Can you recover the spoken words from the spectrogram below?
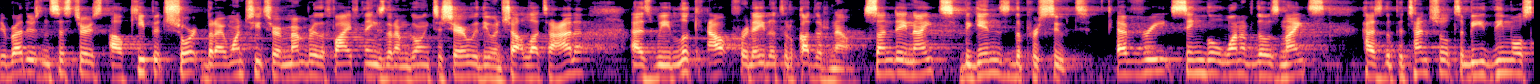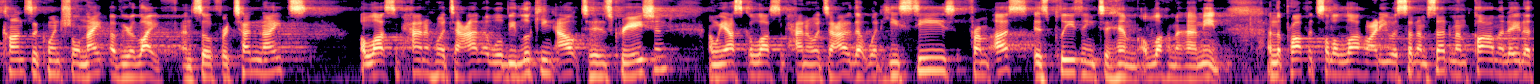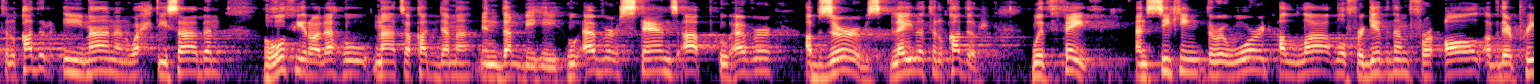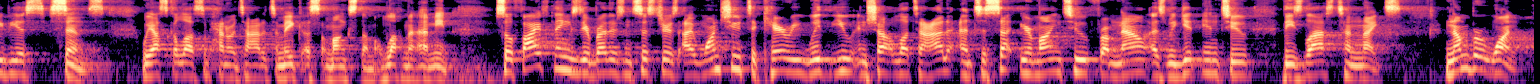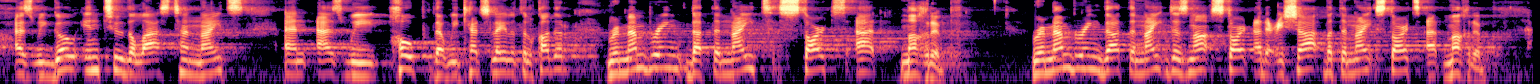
Dear brothers and sisters, I'll keep it short, but I want you to remember the five things that I'm going to share with you, inshallah ta'ala, as we look out for Laylatul Qadr now. Sunday night begins the pursuit. Every single one of those nights has the potential to be the most consequential night of your life. And so for 10 nights, Allah subhanahu wa ta'ala will be looking out to His creation and we ask Allah subhanahu wa ta'ala that what He sees from us is pleasing to Him. Allahumma ameen. And the Prophet sallallahu alaihi wasallam said, "Man qama laylatul qadr imanan wa ihtisaban غفر له ما تقدم من ذنبه." Whoever stands up, whoever observes Laylatul Qadr with faith and seeking the reward, Allah will forgive them for all of their previous sins. We ask Allah subhanahu wa ta'ala to make us amongst them. Allahumma ameen. So five things, dear brothers and sisters, I want you to carry with you, inshallah ta'ala, and to set your mind to from now as we get into these last 10 nights. Number one, as we go into the last 10 nights, and as we hope that we catch Laylatul Qadr, remembering that the night starts at Maghrib. Remembering that the night does not start at Isha, but the night starts at Maghrib.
